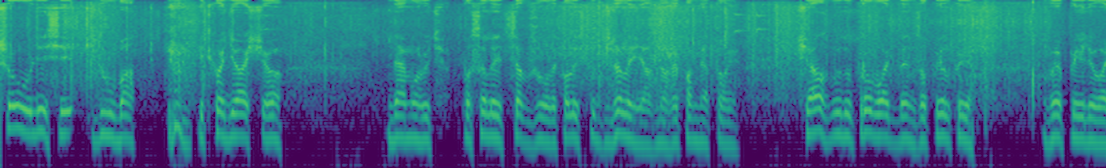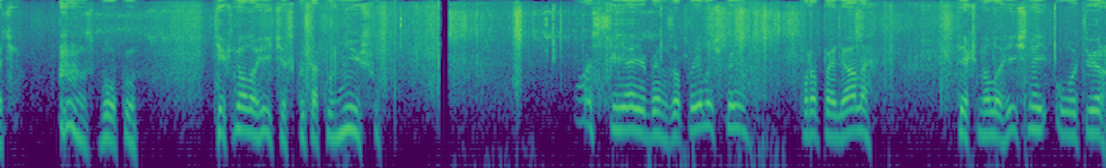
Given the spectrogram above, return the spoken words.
Що у лісі дуба підходящого, де можуть поселитися бджоли. Колись тут жили, я вже пам'ятаю. Зараз буду пробувати бензопилкою випилювати з боку технологічну таку нішу. Ось цією бензопилочкою пропиляли технологічний отвір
